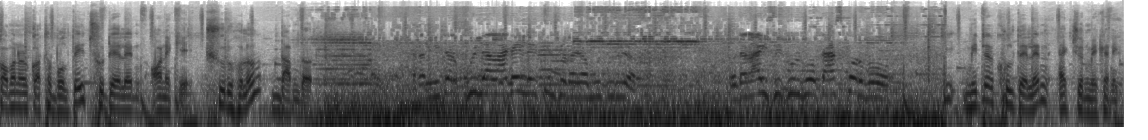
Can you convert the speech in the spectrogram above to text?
কমানোর কথা বলতেই ছুটে এলেন অনেকে। শুরু হলো দামদর। টাকা ওটা রাইসি খুলবো কাজ করব। মিটার খুলতে এলেন একজন মেকানিক।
